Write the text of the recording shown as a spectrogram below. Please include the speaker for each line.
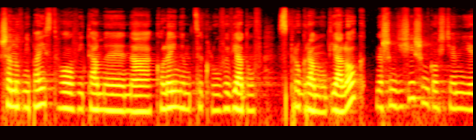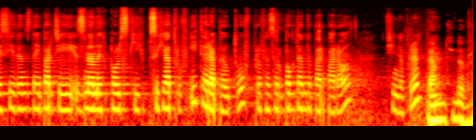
Speaker 1: Szanowni Państwo, witamy na kolejnym cyklu wywiadów z programu Dialog. Naszym dzisiejszym gościem jest jeden z najbardziej znanych polskich psychiatrów i terapeutów, profesor Bogdan de Barbaro. Dzień dobry.
Speaker 2: Tam, dzień dobry.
